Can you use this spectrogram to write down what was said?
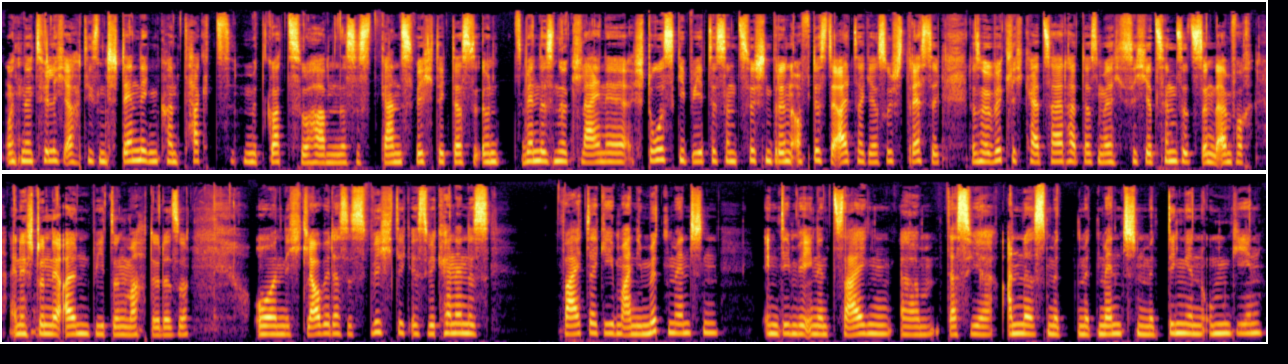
Und natürlich auch diesen ständigen Kontakt mit Gott zu haben, das ist ganz wichtig. Dass, und wenn das nur kleine Stoßgebete sind zwischendrin, oft ist der Alltag ja so stressig, dass man wirklich keine Zeit hat, dass man sich jetzt hinsetzt und einfach eine Stunde Anbetung macht oder so. Und ich glaube, dass es wichtig ist, wir können das weitergeben an die Mitmenschen, indem wir ihnen zeigen, ähm, dass wir anders mit, mit Menschen, mit Dingen umgehen.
